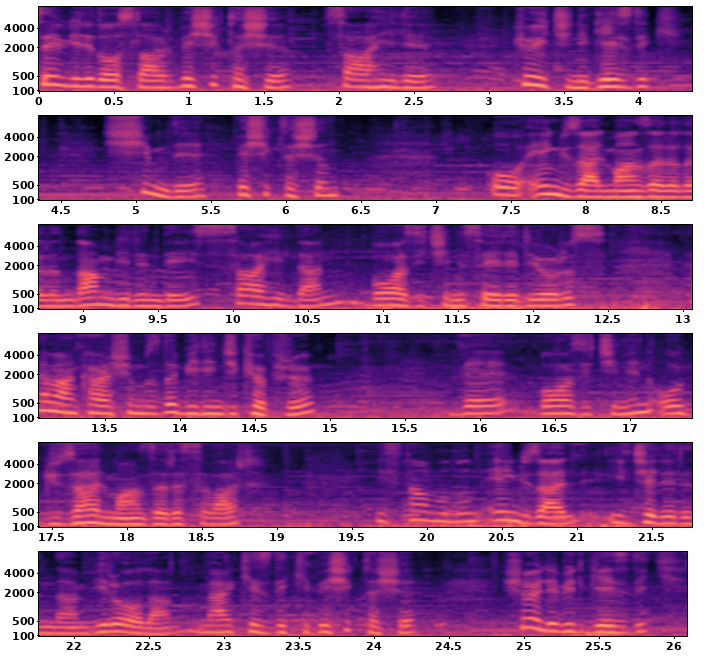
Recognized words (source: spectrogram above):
Sevgili dostlar, Beşiktaş'ı, sahili, köy içini gezdik. Şimdi Beşiktaş'ın o en güzel manzaralarından birindeyiz. Sahilden Boğaz içini seyrediyoruz. Hemen karşımızda birinci köprü ve Boğaz içinin o güzel manzarası var. İstanbul'un en güzel ilçelerinden biri olan merkezdeki Beşiktaş'ı şöyle bir gezdik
